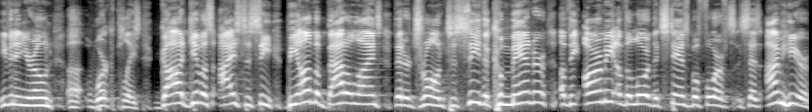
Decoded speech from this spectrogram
even in your own uh, workplace. God, give us eyes to see beyond the battle lines that are drawn, to see the commander of the army of the Lord that stands before us and says, I'm here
